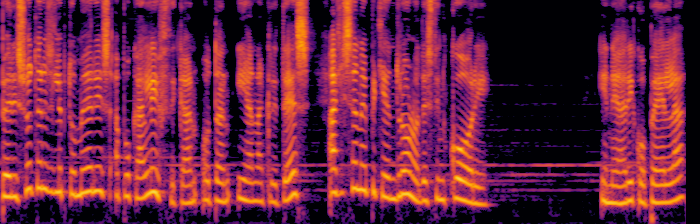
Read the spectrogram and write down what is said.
Περισσότερες λεπτομέρειες αποκαλύφθηκαν όταν οι ανακριτές άρχισαν να επικεντρώνονται στην κόρη. Η νεαρή κοπέλα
